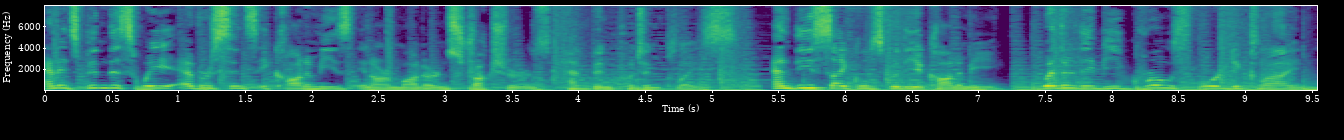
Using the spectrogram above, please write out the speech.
and it's been this way ever since economies in our modern structures have been put in place. And these cycles for the economy, whether they be growth or decline,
